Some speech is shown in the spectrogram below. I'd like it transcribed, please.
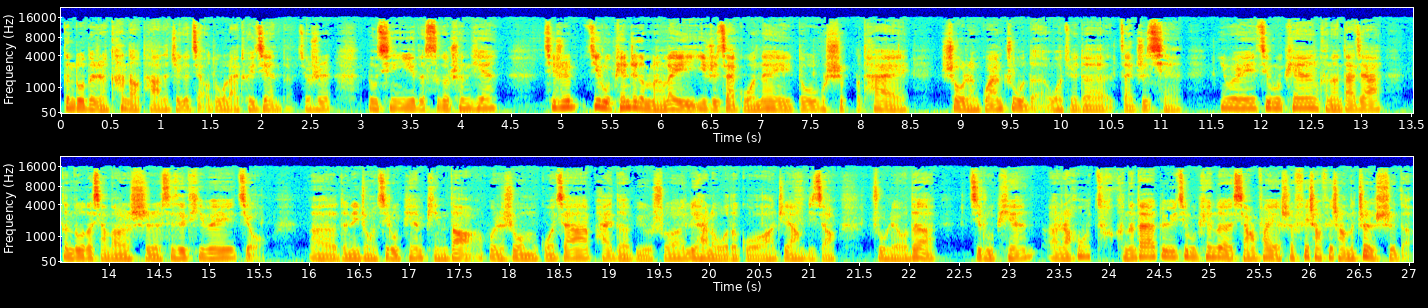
更多的人看到他的这个角度来推荐的，就是陆清义的《四个春天》。其实纪录片这个门类一直在国内都是不太受人关注的，我觉得在之前，因为纪录片可能大家更多的想到的是 CCTV 九。呃的那种纪录片频道，或者是我们国家拍的，比如说《厉害了我的国》这样比较主流的纪录片，呃，然后可能大家对于纪录片的想法也是非常非常的正式的，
